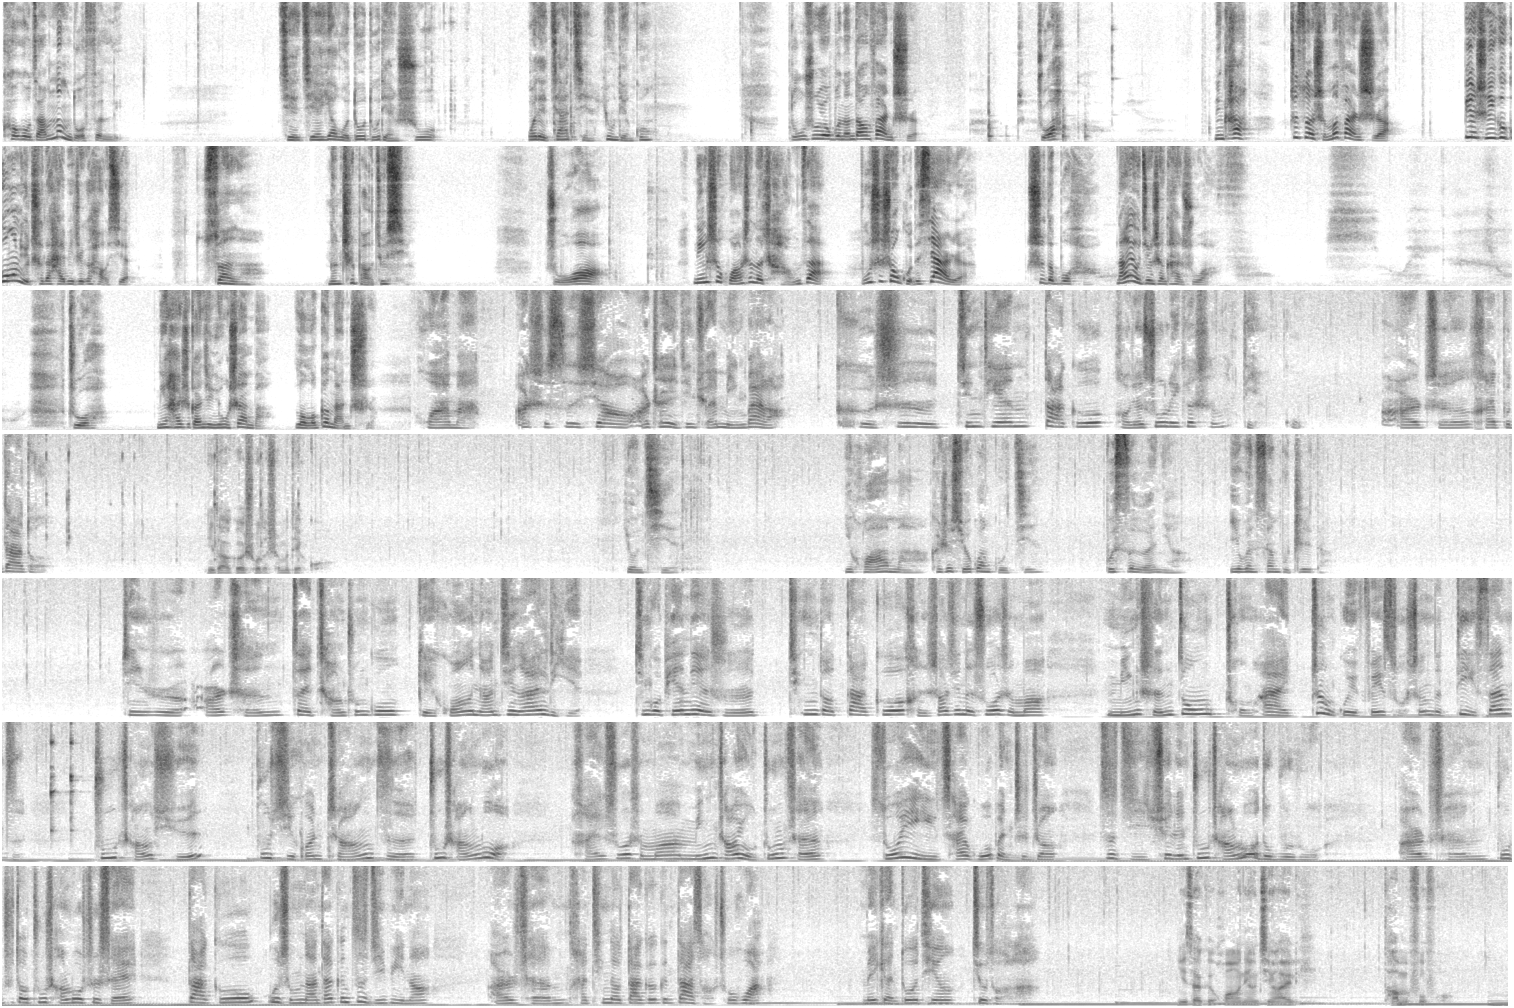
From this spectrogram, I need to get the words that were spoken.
克扣咱们那么多份力。姐姐要我多读点书，我得加紧用点功。读书又不能当饭吃。主，您看这算什么饭食？便是一个宫女吃的还比这个好些。算了，能吃饱就行。主，您是皇上的常在，不是受苦的下人，吃的不好，哪有精神看书啊？主，您还是赶紧用膳吧，冷了更难吃。皇阿玛，二十四孝儿臣已经全明白了，可是今天大哥好像说了一个什么典故，儿臣还不大懂。你大哥说的什么典故？永琪，你皇阿玛可是学贯古今，不似额娘，一问三不知的。今日儿臣在长春宫给皇额娘敬哀礼，经过偏殿时，听到大哥很伤心的说什么：“明神宗宠爱郑贵妃所生的第三子朱常洵，不喜欢长子朱常洛，还说什么明朝有忠臣，所以才国本之争，自己却连朱常洛都不如。”儿臣不知道朱常洛是谁，大哥为什么拿他跟自己比呢？儿臣还听到大哥跟大嫂说话，没敢多听就走了。你在给皇额娘敬哀礼，他们夫妇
